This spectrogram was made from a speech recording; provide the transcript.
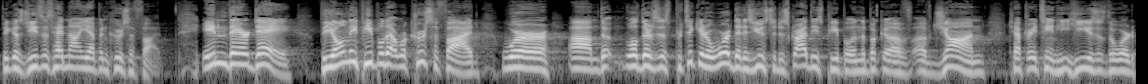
because Jesus had not yet been crucified. In their day, the only people that were crucified were, um, the, well, there's this particular word that is used to describe these people in the book of, of John, chapter 18. He, he uses the word,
